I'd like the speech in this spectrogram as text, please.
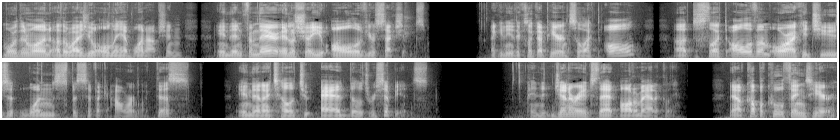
more than one. Otherwise, you'll only have one option. And then from there, it'll show you all of your sections. I can either click up here and select all uh, to select all of them, or I could choose one specific hour like this. And then I tell it to add those recipients. And it generates that automatically. Now, a couple cool things here.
